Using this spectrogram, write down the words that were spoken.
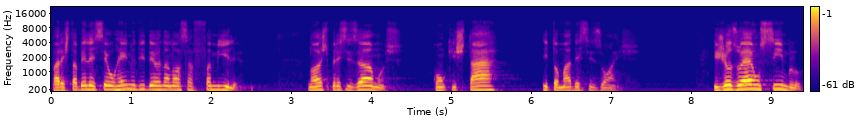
Para estabelecer o reino de Deus na nossa família, nós precisamos conquistar e tomar decisões. E Josué é um símbolo,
